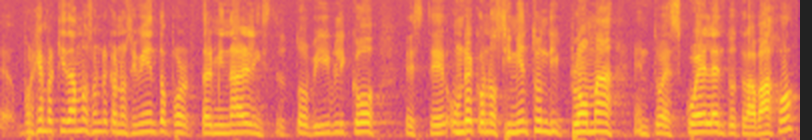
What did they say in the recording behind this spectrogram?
Eh, por ejemplo, aquí damos un reconocimiento por terminar el instituto bíblico, este, un reconocimiento, un diploma en tu escuela, en tu trabajo.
